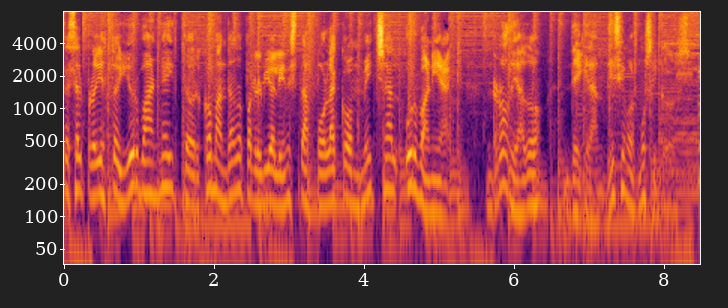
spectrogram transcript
Este es el proyecto Urbanator, comandado por el violinista polaco Michal Urbaniak, rodeado de grandísimos músicos.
